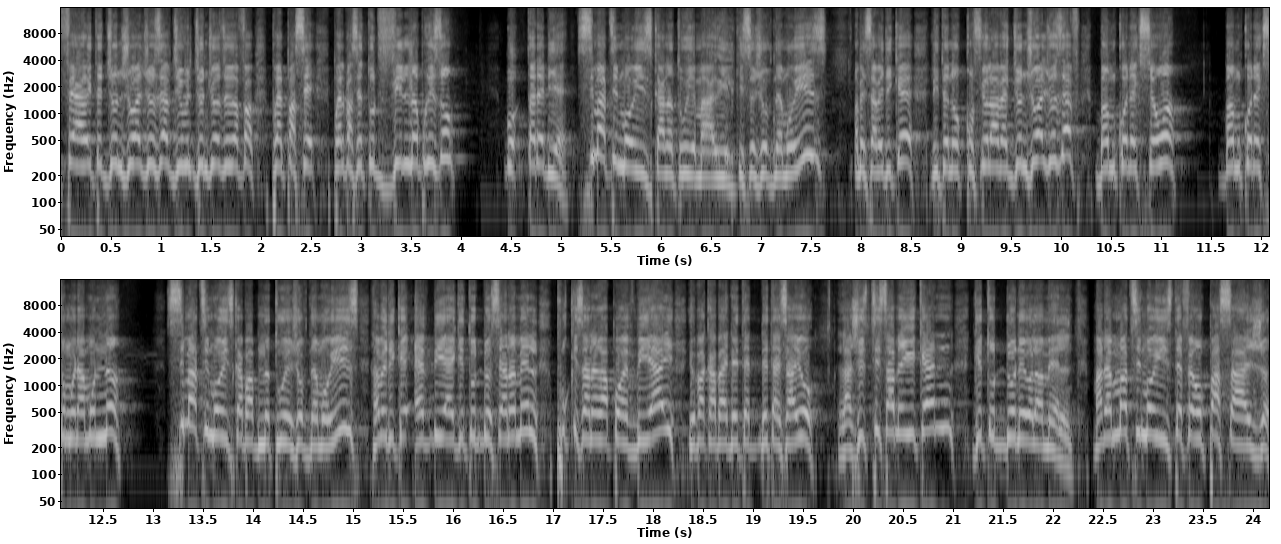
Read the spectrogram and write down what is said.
fait arrêter John Joel Joseph, John Joel Joseph, pour passer, passer toute ville dans prison. Bon, attendez bien. Si Martine Moïse, quand on Maril, qui se Jovenel Moïse, ah, ça veut dire que, il était confiant avec John Joel Joseph, bonne connexion, hein. bonne connexion, mon amour, non. Si Martin Moïse est capable de tuer Jovenel Moïse, ça veut dire que FBI qui tout dossier en mail, pour qui ça n'a rapport FBI, il pas capable de détailler ça. La justice américaine qui tout donné la mail. Madame Martin Moïse te fait un passage dans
